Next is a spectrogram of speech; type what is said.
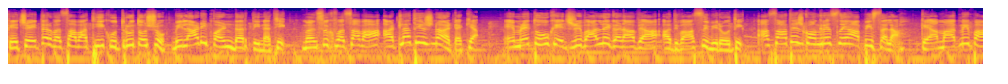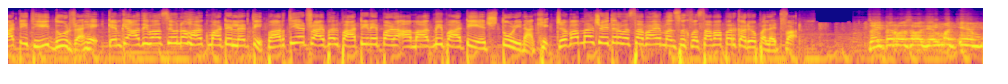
કે ચૈતર વસાવાથી કૂતરું તો શું? બિલાડી પણ ડરતી નથી. મનસુખ વસાવા આટલાથી જ ન અટક્યા. એમણે તો કેજરીવાલને ગણાવ્યા આદિવાસી વિરોધી. આ સાથે જ કોંગ્રેસને આપી સલાહ કે આમ આદમી પાર્ટીથી દૂર રહે. કેમ કે આદિવાસીઓના હક માટે લડતી ભારતીય ટ્રાઇબલ પાર્ટીને પણ આમ આદમી પાર્ટીએ જ તોડી નાખી. જવાબમાં ચૈતર વસાવાએ મનસુખ વસાવા પર કર્યો પલટવાર ચૈતર વસાવા જેલમાં કેમ?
